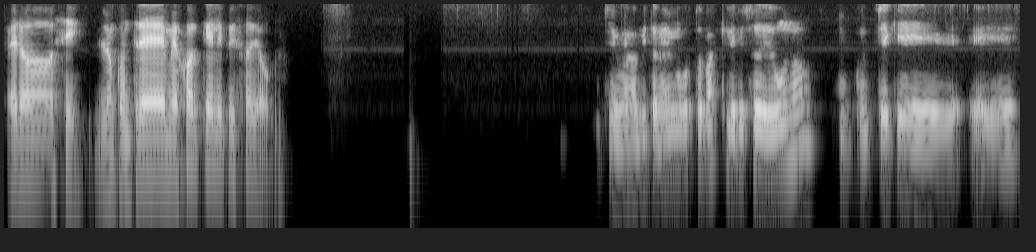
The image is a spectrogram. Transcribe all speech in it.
Pero sí, lo encontré mejor que el episodio 1. Sí, bueno, a mí también me gustó más que el episodio 1. Encontré que eh,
